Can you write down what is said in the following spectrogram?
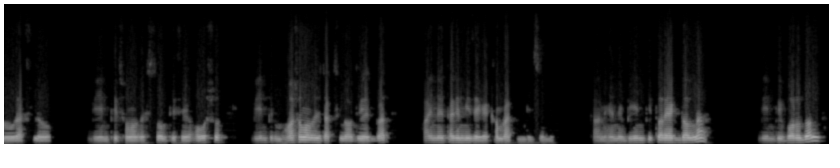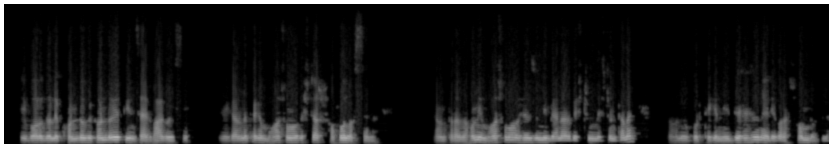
নূর আসলো, বিএনপির সমাবেশ চলতেছে। অবশ্য বিএনপির মহাসমাবেশ ডাকছিল দুই একবার হয় নাই, তাকে নিজেকে কামড়া কামড়ির জন্য কারণ এখানে বিএনপি তো আর এক দল না। বিএনপি বড় দল, এই বড় দলে খণ্ড বিখণ্ড হয়ে তিন চার ভাগ হয়েছে। যে কারণে তাকে মহাসমাবেশটা সফল হচ্ছে না। কারণ তারা যখনই মহাসমাবেশের জন্য ব্যানার বেস্টুন মেস্টুন টানায়, তখনই উপর থেকে নির্দেশ আসে না, এটা করা সম্ভব না।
